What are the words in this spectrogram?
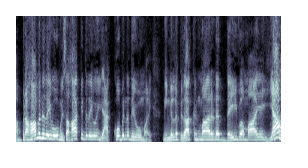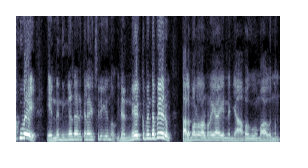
അബ്രഹാമിന്റെ ദൈവവും ഇസഹാക്കിന്റെ ദൈവവും യാക്കോബിന്റെ ദൈവവുമായി നിങ്ങളുടെ പിതാക്കന്മാരുടെ ദൈവമായ യാഹുവേ എന്നെ നിങ്ങളുടെ അടുക്കൽ അയച്ചിരിക്കുന്നു. ഇതെന്നേക്കും എന്റെ പേരും. തലമുറ തലമുറയായി എന്റെ ജ്ഞാപകവുമാകുന്നു.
